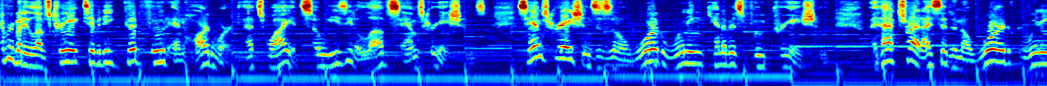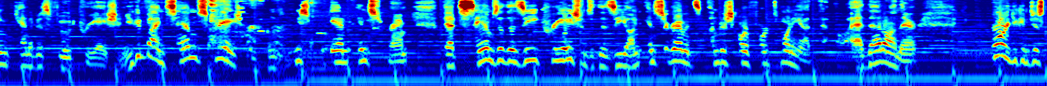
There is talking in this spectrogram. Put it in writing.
Everybody loves creativity, good food, and hard work. That's why it's so easy to love Sam's Creations. Sam's Creations is an award winning cannabis food creation. That's right, I said an award winning cannabis food creation. You can find Sam's Creations on Facebook and Instagram. That's Sam's of the Z Creations of the Z on Instagram. It's underscore 420. I'll add that on there. Or you can just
